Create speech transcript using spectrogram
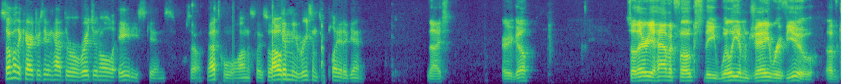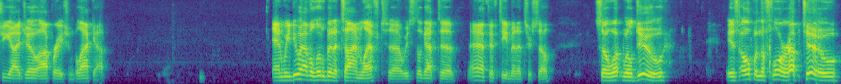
some of the characters even have their original 80s skins. So that's cool, honestly. So that'll give me reason to play it again. Nice. There you go. So there you have it, folks. The William J. review of GI Joe Operation Blackout. And we do have a little bit of time left. Uh, we still got uh, eh, 15 minutes or so. So what we'll do is open the floor up to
